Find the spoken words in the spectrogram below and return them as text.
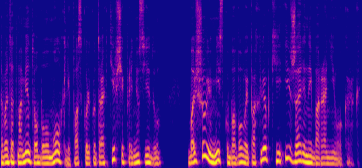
В этот момент оба умолкли, поскольку трактирщик принес еду большую миску бобовой похлебки и жареный бараний окорок.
